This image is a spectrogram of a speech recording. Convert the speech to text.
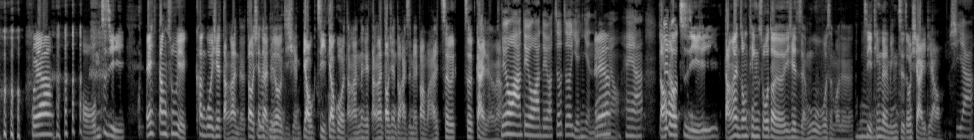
对啊，哦，我们自己哎，当初也看过一些档案的，到现在，比如说以前调自己调过的档案，那个档案到现在都还是没办法，还遮遮盖的，有没有？对啊，对啊，对啊，遮遮掩掩的，有没有？嘿啊，然后自己档案中听说的一些人物或什么的，自己听的名字都吓一跳。是啊。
